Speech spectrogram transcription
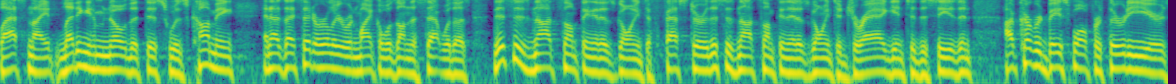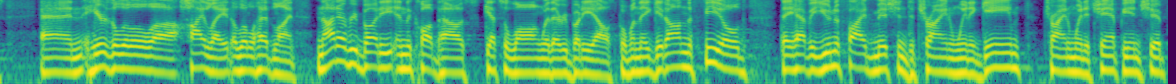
last night, letting him know that this was coming. And as I said earlier when Michael was on the set with us, this is not something that is going to fester. This is not something that is going to drag into the season. I've covered baseball for 30 years. And here's a little uh, highlight, a little headline. Not everybody in the clubhouse gets along with everybody else, but when they get on the field, they have a unified mission to try and win a game, try and win a championship,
